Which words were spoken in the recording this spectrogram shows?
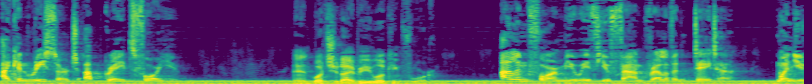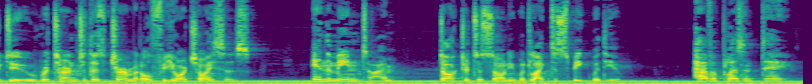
I can research upgrades for you. And what should I be looking for? I'll inform you if you've found relevant data. When you do, return to this terminal for your choices. In the meantime, Dr. T'Soni would like to speak with you. Have a pleasant day.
